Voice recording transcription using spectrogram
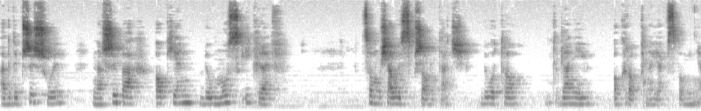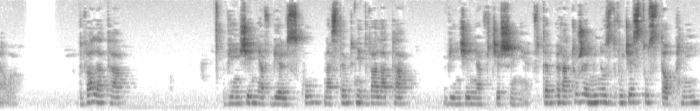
a gdy przyszły, na szybach okien był mózg i krew, co musiały sprzątać. Było to dla niej okropne, jak wspomniała. Dwa lata więzienia w Bielsku, następnie dwa lata więzienia w Cieszynie. W temperaturze minus 20 stopni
